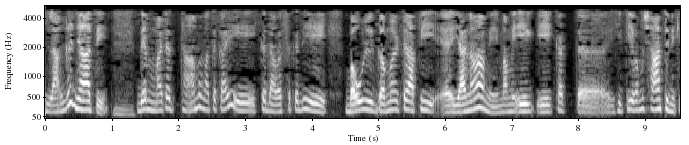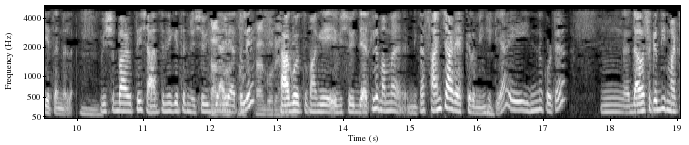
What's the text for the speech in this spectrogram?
ළඟ ඥාතීන්. දැන් මට තාම මතකයි ඒ එක දවසකදී ඒ බවුල් ගමට අපි යනවා මේ. මම ඒ ඒකත් හිටියේ මම ශාන්තිනිකේතනවල. විශ්ව ಭಾರತයේ ශාන්තිනිකේතන විශ්වවිද්‍යාලය ඇතුලේ. ටාගෝර් තුමාගේ විශ්වවිද්‍යාලය ඇතුලේ මම නිකන් සංචාරයක් කරමින් හිටියා. ඒ ඉන්නකොට දවසකදී මට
